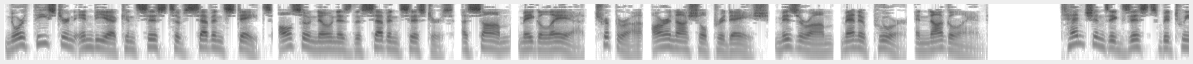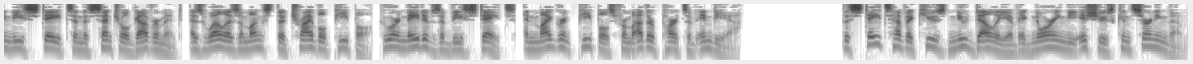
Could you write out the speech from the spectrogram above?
Northeastern India consists of seven states also known as the Seven Sisters, Assam, Meghalaya, Tripura, Arunachal Pradesh, Mizoram, Manipur, and Nagaland. Tensions exists between these states and the central government, as well as amongst the tribal people, who are natives of these states, and migrant peoples from other parts of India. The states have accused New Delhi of ignoring the issues concerning them.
